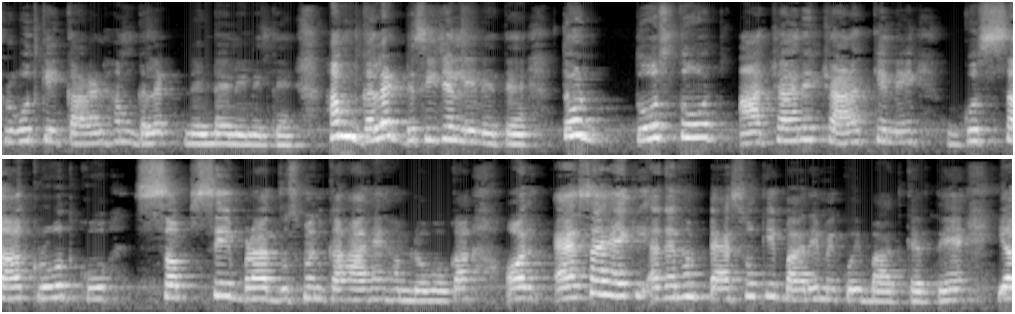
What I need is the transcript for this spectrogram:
क्रोध के कारण हम गलत निर्णय ले लेते हैं, हम गलत डिसीज़न ले लेते हैं। तो दोस्तों, आचार्य चाणक्य ने गुस्सा, क्रोध को सबसे बड़ा दुश्मन कहा है हम लोगों का। और ऐसा है कि अगर हम पैसों के बारे में कोई बात करते हैं या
